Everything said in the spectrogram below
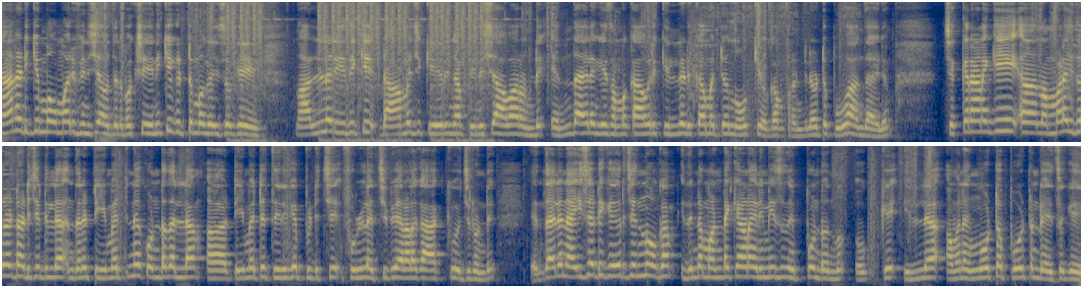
ഞാൻ അടിക്കുമ്പോൾ അവന്മാർ ഫിനിഷ് ആവത്തില്ല. പക്ഷേ എനിക്ക് കിട്ടുമ്പോൾ ഗൈസ് ഓക്കെ നല്ല രീതിക്ക് ഡാമേജ് കയറി ഞാൻ ഫിനിഷ് ആവാറുണ്ട്. എന്തായാലും ഗൈസ് നമുക്ക് ആ ഒരു കില്ലെടുക്കാൻ പറ്റുമോ നോക്കി നോക്കാം. ഫ്രണ്ടിലോട്ട് പോവാം എന്തായാലും. ചെക്കനാണെങ്കിൽ നമ്മളെ ഇതുവരെയായിട്ട് അടിച്ചിട്ടില്ല. എന്തായാലും ടീമേറ്റിനെ കൊണ്ടതെല്ലാം ടീമേറ്റ് തിരികെ പിടിച്ച് ഫുൾ എച്ച് പി ആളൊക്കെ ആക്കി വെച്ചിട്ടുണ്ട്. എന്തായാലും നൈസായിട്ട് കയറി ചെന്ന് നോക്കാം. ഇതിന്റെ മണ്ടയ്ക്കാണ് എനിമീസ് നിപ്പുണ്ടെന്ന് ഓക്കെ ഇല്ല അവൻ എങ്ങോട്ടോ പോയിട്ടുണ്ട് ഓക്കെ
